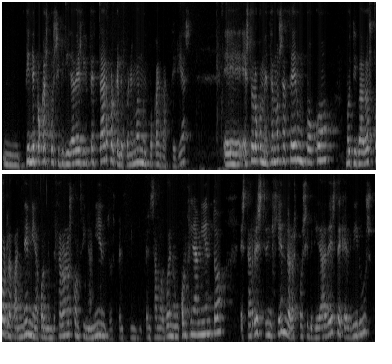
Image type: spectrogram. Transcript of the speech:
mm, tiene pocas posibilidades de infectar porque le ponemos muy pocas bacterias. Eh, esto lo comenzamos a hacer un poco motivados por la pandemia, cuando empezaron los confinamientos. Pensamos, bueno, un confinamiento está restringiendo las posibilidades de que el virus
